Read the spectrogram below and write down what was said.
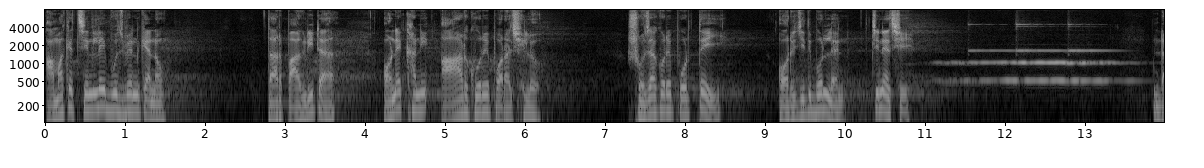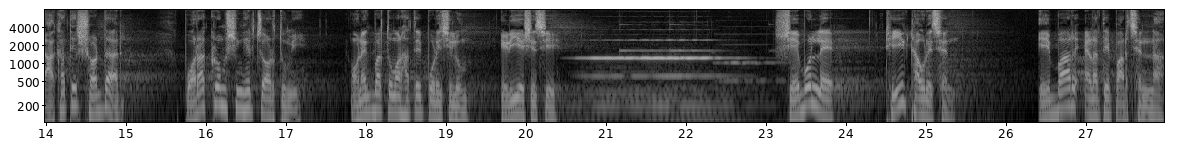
আমাকে চিনলেই বুঝবেন কেন। তার পাগড়িটা অনেকখানি আড় করে পরা ছিল। সোজা করে পড়তেই অরিজিৎ বললেন, চিনেছি। ডাকাতের সর্দার, পরাক্রম সিংহের চর তুমি। অনেকবার তোমার হাতে পড়েছিলুম, এড়িয়ে এসেছি। সে বললে, ঠিক ঠাউরেছেন, এবার এড়াতে পারছেন না।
